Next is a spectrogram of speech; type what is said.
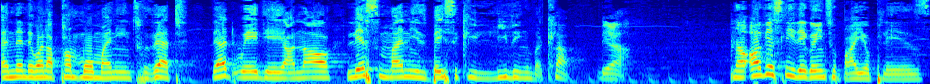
and then they're gonna pump more money into that. That way they are now, less money is basically leaving the club. Yeah. Now obviously they're going to buy your players.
